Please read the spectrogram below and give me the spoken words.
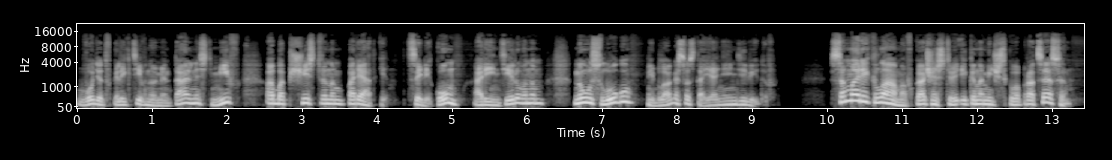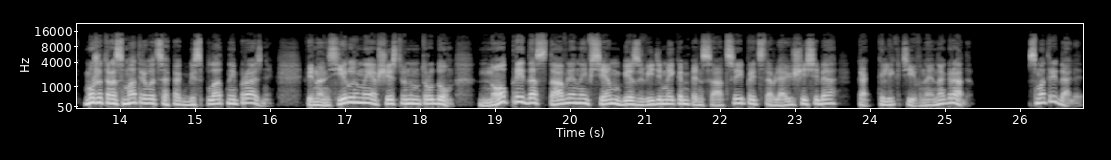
вводит в коллективную ментальность миф об общественном порядке, целиком ориентированном на услугу и благосостояние индивидов. Сама реклама в качестве экономического процесса может рассматриваться как бесплатный праздник, финансируемый общественным трудом, но предоставленный всем без видимой компенсации, представляющей себя как коллективная награда. Смотри далее.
